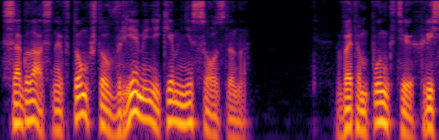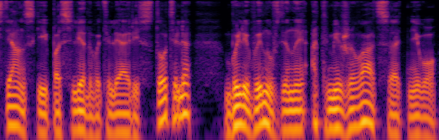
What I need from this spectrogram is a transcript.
согласны в том, что время никем не создано. В этом пункте христианские последователи Аристотеля были вынуждены отмежеваться от него,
